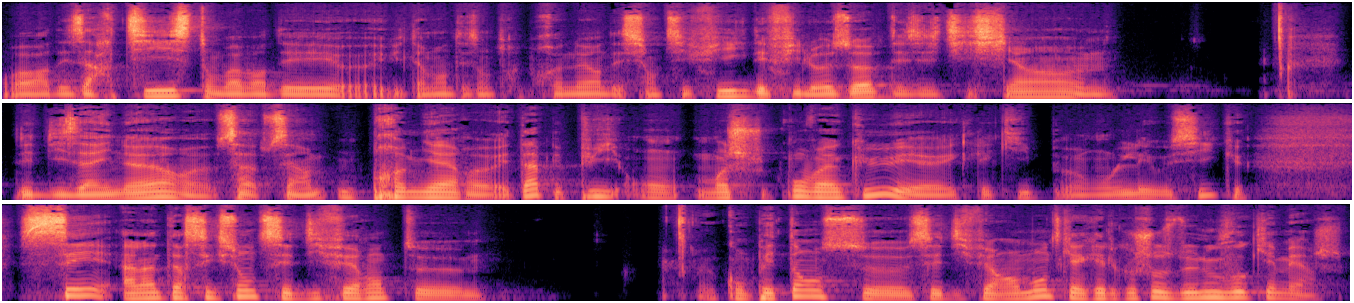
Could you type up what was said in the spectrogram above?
On va avoir des artistes, on va avoir des euh, évidemment des entrepreneurs, des scientifiques, des philosophes, des éthiciens, euh, des designers. Euh, Ça, c'est un- une première euh, étape. Et puis, on, moi, je suis convaincu, et avec l'équipe, euh, on l'est aussi, que c'est à l'intersection de ces différentes compétences, ces différents mondes, qu'il y a quelque chose de nouveau qui émerge.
